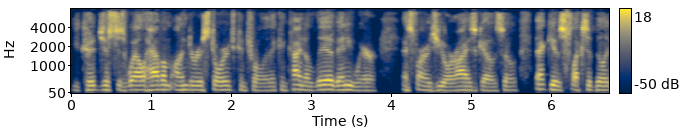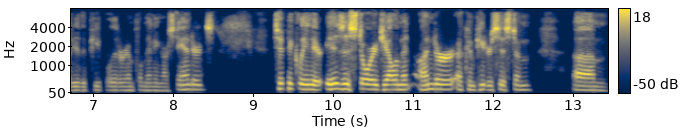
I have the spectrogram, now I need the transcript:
You could just as well have them under a storage controller. They can kind of live anywhere as far as URIs go. So that gives flexibility to the people that are implementing our standards. Typically, there is a storage element under a computer system. Um,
